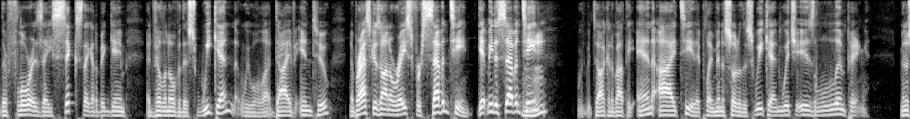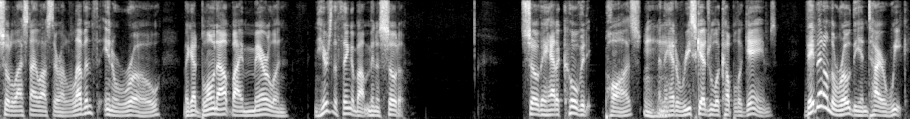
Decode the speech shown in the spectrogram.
their floor is a six. They got a big game at Villanova this weekend that we will uh, dive into. Nebraska's on a race for 17. Get me to 17. Mm-hmm. We'll be talking about the NIT. They play Minnesota this weekend, which is limping. Minnesota last night lost their 11th in a row. They got blown out by Maryland. And here's the thing about Minnesota. So they had a COVID pause and they mm-hmm. had to reschedule a couple of games. They've been on the road the entire week.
